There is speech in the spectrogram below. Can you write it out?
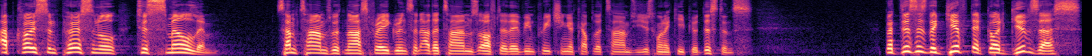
up close and personal to smell them. Sometimes with nice fragrance, and other times after they've been preaching a couple of times, you just want to keep your distance. But this is the gift that God gives us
